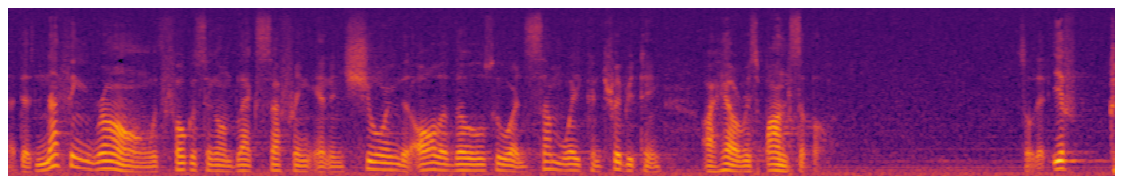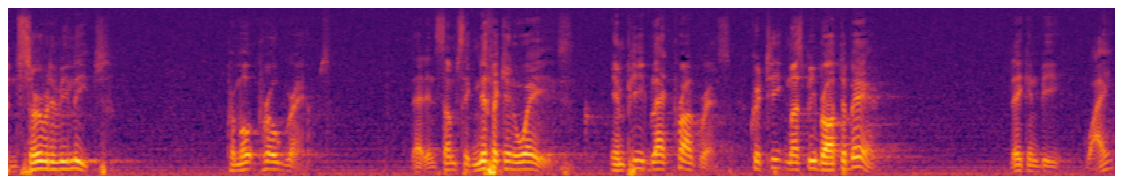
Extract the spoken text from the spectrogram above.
that there's nothing wrong with focusing on black suffering and ensuring that all of those who are in some way contributing are held responsible. So that if conservative elites promote programs that in some significant ways impede black progress, critique must be brought to bear. They can be white,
